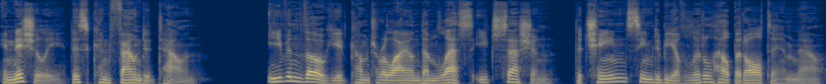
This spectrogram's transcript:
Initially, this confounded Talon. Even though he had come to rely on them less each session, the chains seemed to be of little help at all to him now.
